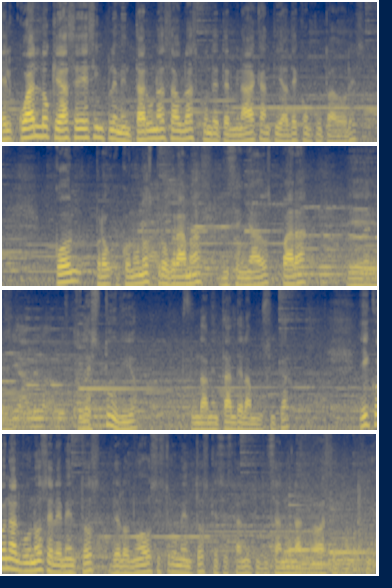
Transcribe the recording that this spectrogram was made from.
el cual lo que hace es implementar unas aulas con determinada cantidad de computadores, con, unos programas diseñados para eh, el estudio fundamental de la música y con algunos elementos de los nuevos instrumentos que se están utilizando en las nuevas tecnologías.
